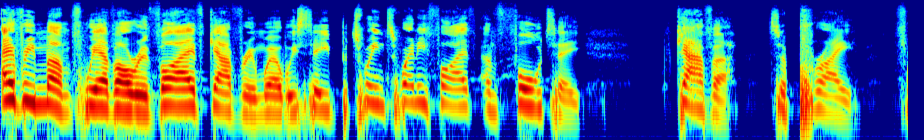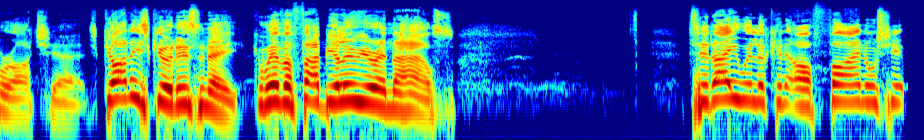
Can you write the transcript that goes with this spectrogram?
every month we have our Revive gathering where we see between 25 and 40 gather to pray for our church. God is good, isn't He? Can we have a fabulous in the house? Today we're looking at our final, ship,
